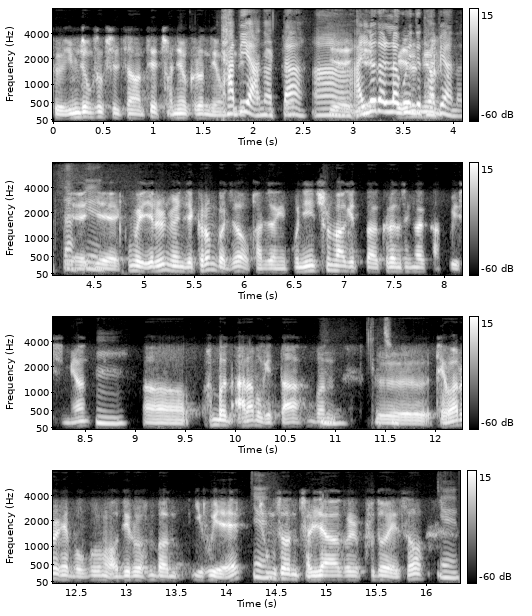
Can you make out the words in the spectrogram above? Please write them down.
그 임종석 실장한테 전혀 그런 내용 답이 안 왔다. 아, 예, 예. 알려달라고 예. 했는데 답이 안 왔다. 예, 예. 예. 그러면 예를 들면 이제 그런 거죠. 과정이 본인이 출마하겠다 그런 생각을 갖고 있으면 음. 어 한번 알아보겠다. 한번 음, 그 그렇죠. 대화를 해보고 어디로 한번 이후에 예. 총선 전략을 구도해서 예.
